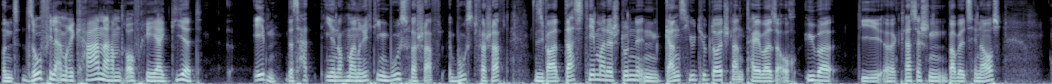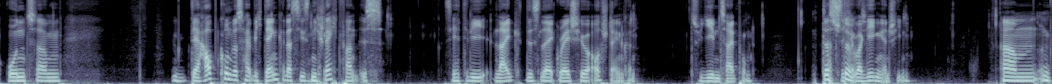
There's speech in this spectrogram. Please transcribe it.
Und So viele Amerikaner haben darauf reagiert. Eben, das hat ihr nochmal einen richtigen Boost verschafft, Boost verschafft. Sie war das Thema der Stunde in ganz YouTube Deutschland, teilweise auch über die äh, klassischen Bubbles hinaus. Und ähm, der Hauptgrund, weshalb ich denke, dass sie es nicht schlecht fand, ist, sie hätte die Like-Dislike-Ratio ausstellen können. Zu jedem Zeitpunkt. Das hat stimmt. sich aber gegen entschieden. Ähm, und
